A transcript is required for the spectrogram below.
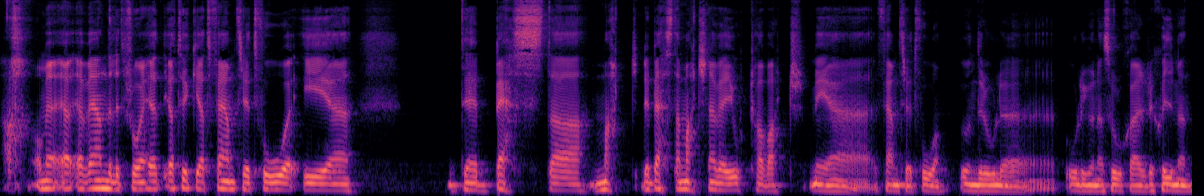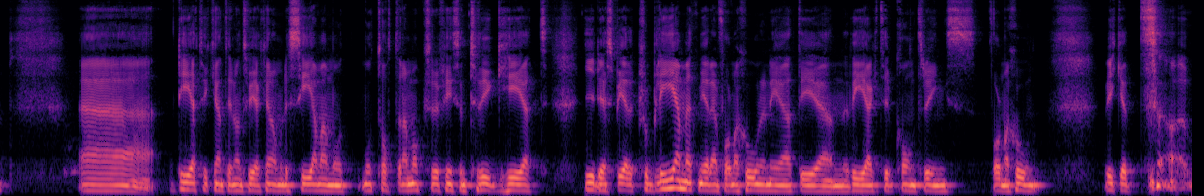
ah, om jag, jag vänder lite frågan, jag, jag tycker att 5-3-2 är det bästa, match, det bästa matcherna vi har gjort har varit med 5-3-2 under Ole, Ole Gunnar Solskjaer-regimen. Eh, det tycker jag inte är någon tvekan om. Det ser man mot, mot Tottenham också. Det finns en trygghet i det spelet. Problemet med den formationen är att det är en reaktiv kontringsformation. Vilket eh,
